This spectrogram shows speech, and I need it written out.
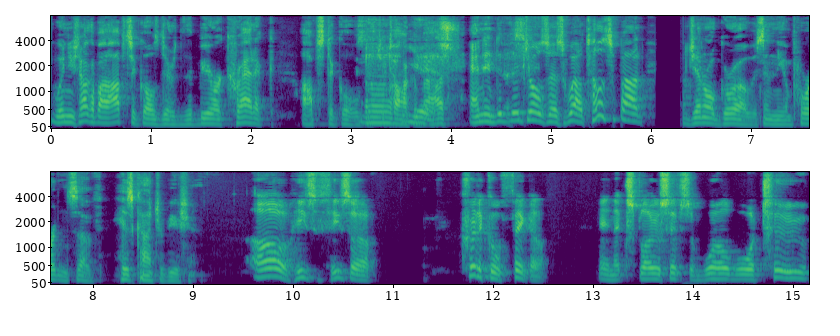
when you talk about obstacles, there's the bureaucratic obstacles that you ah, talk yes. about and individuals yes. as well. Tell us about General Groves and the importance of his contribution. Oh, he's, he's a critical figure in explosives in World War II.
